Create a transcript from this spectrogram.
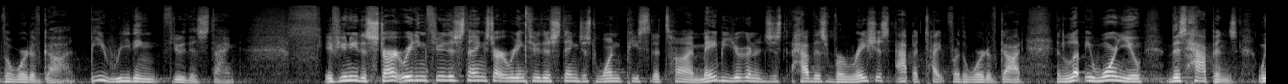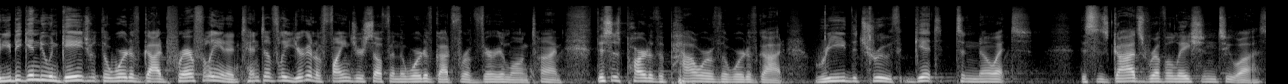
the Word of God. Be reading through this thing. If you need to start reading through this thing, start reading through this thing just one piece at a time. Maybe you're going to just have this voracious appetite for the Word of God. And let me warn you, this happens. When you begin to engage with the Word of God prayerfully and attentively, you're going to find yourself in the Word of God for a very long time. This is part of the power of the Word of God. Read the truth, get to know it. This is God's revelation to us.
